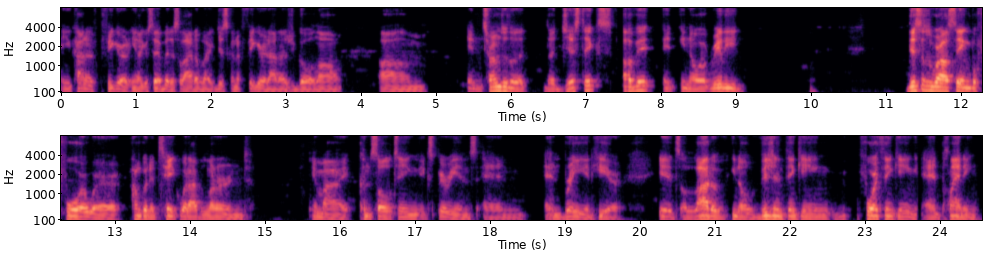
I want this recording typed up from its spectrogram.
and you kind of figure it, you know, like you said, but it's a lot of like just gonna figure it out as you go along. Um, in terms of the, logistics of it, it you know, it really this is where I was saying before, where I'm gonna take what I've learned in my consulting experience and and bringing it here. It's a lot of you know vision thinking, forethinking, and planning,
